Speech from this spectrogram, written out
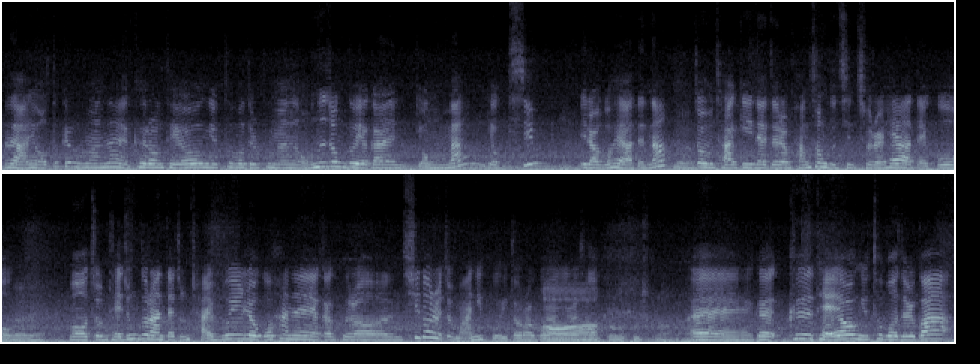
근데 아니 어떻게 보면은 그런 대형 유튜버들 보면은 어느 정도 약간 욕망, 욕심 이라고 해야 되나? 네. 좀 자기네들은 방송도 진출을 해야 되고 네. 뭐 좀 대중들한테 좀 잘 보이려고 하는 약간 그런 시도를 좀 많이 보이더라고요. 아, 그런 거 보시구나. 그래서 네, 그, 그 대형 유튜버들과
